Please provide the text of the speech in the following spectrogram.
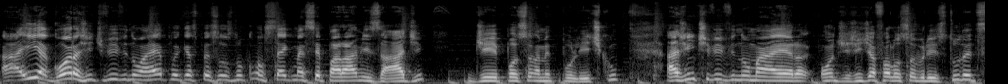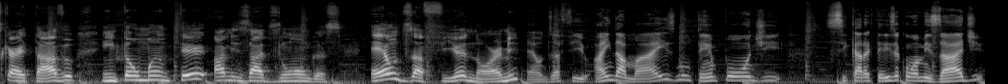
Aí agora a gente vive numa época que as pessoas não conseguem mais separar a amizade de posicionamento político. A gente vive numa era onde a gente já falou sobre isso, tudo é descartável, então manter amizades longas é um desafio enorme. É um desafio. Ainda mais num tempo onde se caracteriza como amizade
